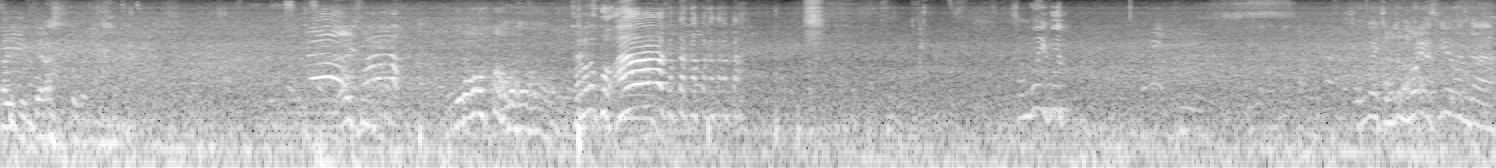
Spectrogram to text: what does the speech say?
빨리 좀 내라. 나이스. 오. 잡아놓고 아 갔다 갔다 갔다 갔다. 성공이 굿. 성공이 점점 머리가 스윙한다.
